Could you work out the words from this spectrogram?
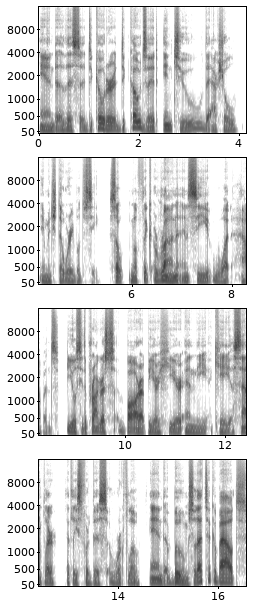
And uh, this decoder decodes it into the actual image that we're able to see. So I'm going to click run and see what happens. You'll see the progress bar appear here in the K sampler at least for this workflow. And boom, so that took about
